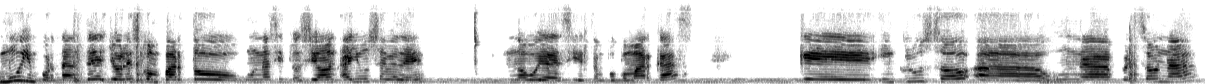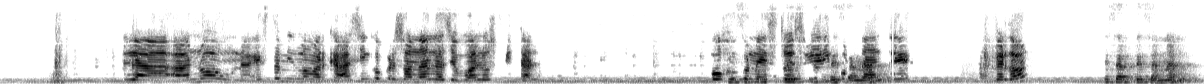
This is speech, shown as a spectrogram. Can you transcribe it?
muy importante. Yo les comparto una situación. Hay un CBD, no voy a decir tampoco marcas, que incluso a una persona, la, a, no a una, esta misma marca, a cinco personas las llevó al hospital. Ojo con esto, es bien importante. ¿Perdón? ¿Es artesanal?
